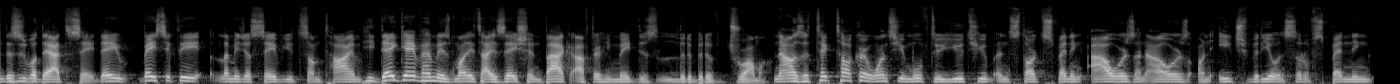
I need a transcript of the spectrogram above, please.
and this is what they had to say. They basically, let me just save you some time. He they gave him his monetization back after he made this little bit of drama. Now, as a TikToker, once you move to YouTube and start spending hours and hours on each video instead of spending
